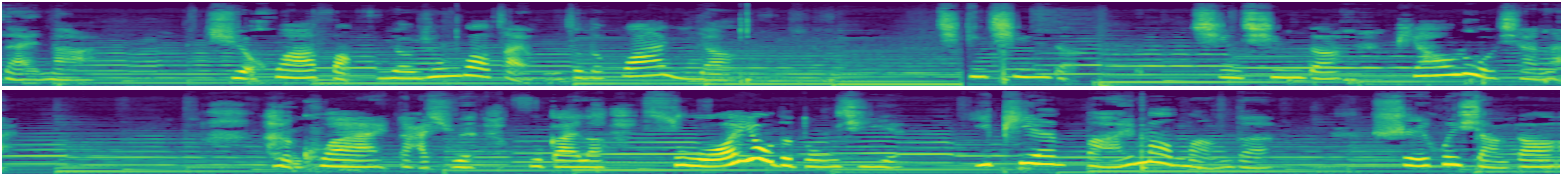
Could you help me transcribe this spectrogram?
在那儿，雪花仿佛要拥抱彩虹色的花一样，轻轻地、轻轻地飘落下来。很快，大雪覆盖了所有的东西，一片白茫茫的。谁会想到，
